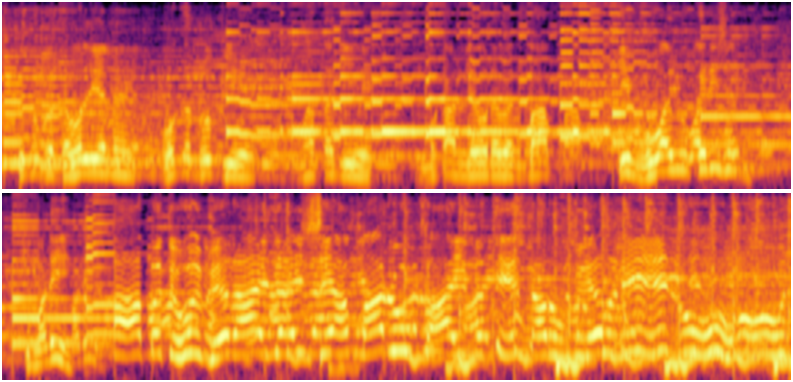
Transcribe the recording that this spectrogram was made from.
કીધું કે ધવલિયાને વગર રૂપિયે માતાજીએ મકાન લેવડાવે બાપ એ ભુવાયું કરી છે ને? મળી આ બધું ભેરાઈ જાય છે મારું કાઈ નથી, તારું મેળડીનું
